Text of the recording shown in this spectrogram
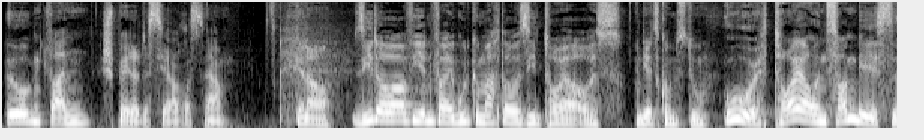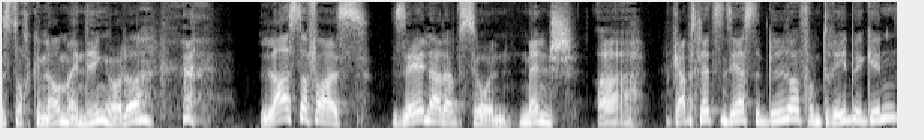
irgendwann später des Jahres, ja. Genau. Sieht aber auf jeden Fall gut gemacht aus, sieht teuer aus. Und jetzt kommst du. Uh, teuer und Zombies, das ist doch genau mein Ding, oder? Last of Us, Serienadaption, Mensch. Ah. Gab es letztens erste Bilder vom Drehbeginn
